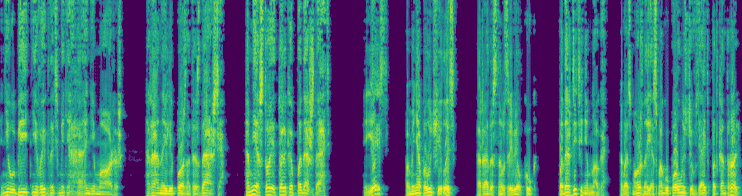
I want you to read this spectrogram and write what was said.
не убить, не выгнать меня не можешь. Рано или поздно ты сдашься, а мне стоит только подождать. Есть? У меня получилось? Радостно взревел Кук. Подождите немного. Возможно, я смогу полностью взять под контроль.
